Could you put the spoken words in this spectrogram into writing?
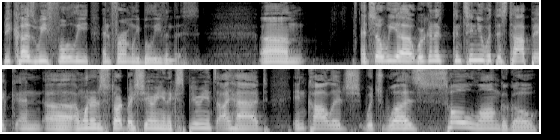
because we fully and firmly believe in this. Um, and so we uh, we're going to continue with this topic, and uh, I wanted to start by sharing an experience I had in college, which was so long ago.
